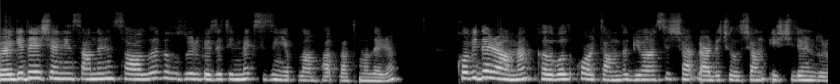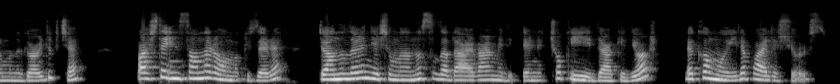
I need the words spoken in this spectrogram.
bölgede yaşayan insanların sağlığı ve huzuru gözetilmeksizin yapılan patlatmaları, COVID'e rağmen kalabalık ortamda güvensiz şartlarda çalışan işçilerin durumunu gördükçe, başta insanlar olmak üzere canlıların yaşamına nasıl da değer vermediklerini çok iyi idrak ediyor ve kamuoyu ile paylaşıyoruz.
